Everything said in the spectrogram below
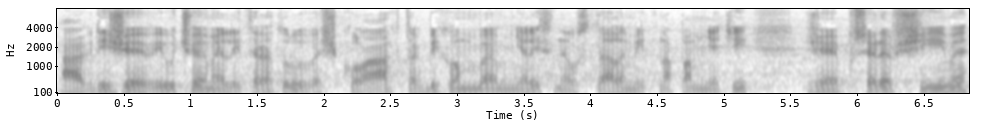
a když vyučujeme literaturu ve školách, tak bychom měli neustále mít na paměti, že především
